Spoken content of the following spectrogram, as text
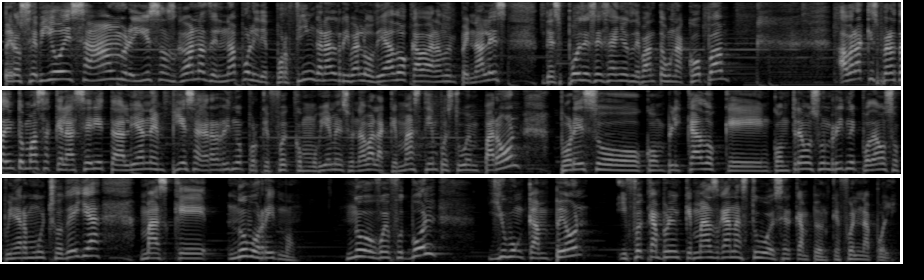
pero se vio esa hambre y esas ganas del Napoli de por fin ganar al rival odiado, acaba ganando en penales, después de seis años levanta una copa. Habrá que esperar también más a que la serie italiana empiece a agarrar ritmo porque fue, como bien mencionaba, la que más tiempo estuvo en parón. Por eso complicado que encontremos un ritmo y podamos opinar mucho de ella, más que no hubo ritmo, no hubo buen fútbol y hubo un campeón y fue campeón el que más ganas tuvo de ser campeón, que fue el Napoli.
